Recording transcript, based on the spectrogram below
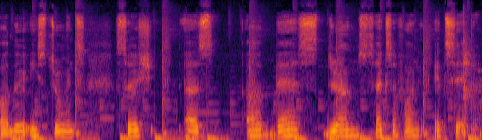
other instruments such as a bass, drum, saxophone, etc.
